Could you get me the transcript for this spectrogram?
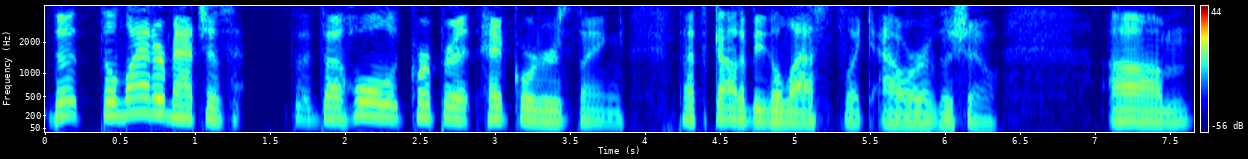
the The ladder matches, the, the whole corporate headquarters thing, that's got to be the last like hour of the show. Um,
